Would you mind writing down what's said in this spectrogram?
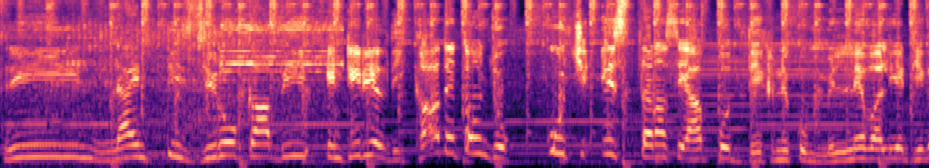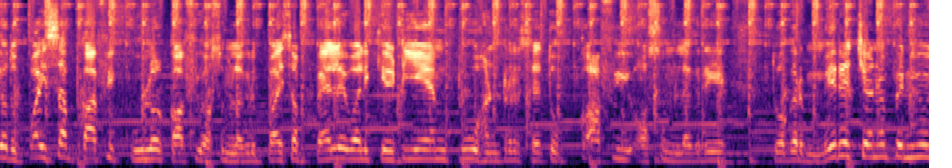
three ninety zero का भी इंटीरियर दिखा देता हूँ, जो कुछ इस तरह से आपको देखने को मिलने वाली है, ठीक है? तो भाई साहब, काफ़ी कूल और काफ़ी औसम लग रही है। भाई साहब, पहले वाली के टी एम टू हंड्रेड तो काफ़ी औसम लग रही है। तो अगर मेरे चैनल पे नहीं हो,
